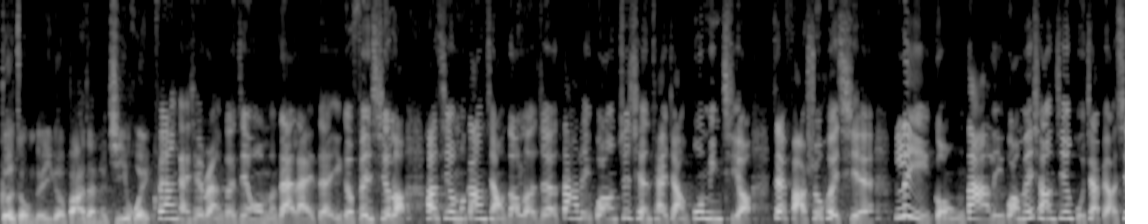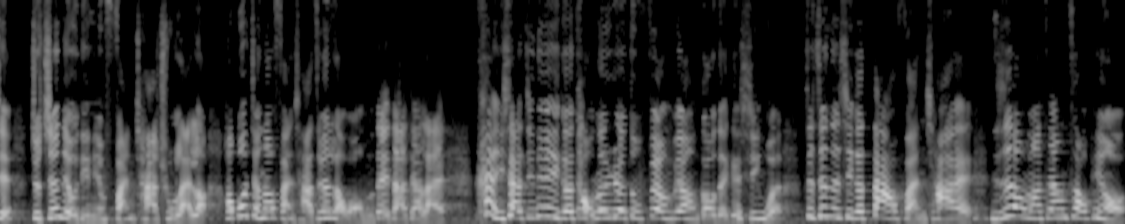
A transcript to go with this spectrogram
各种的一个发展的机会，非常感谢阮哥今天为我们带来的一个分析了。好，其实我们刚刚讲到了这大立光，之前才讲郭明奇哦，在法说会前力拱大立光，没想到今天股价表现就真的有点点反差出来了。好，不过讲到反差，这边老王，我们带大家来看一下今天一个讨论热度非常非常高的一个新闻，这真的是一个大反差哎，你知道吗？这张照片哦，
